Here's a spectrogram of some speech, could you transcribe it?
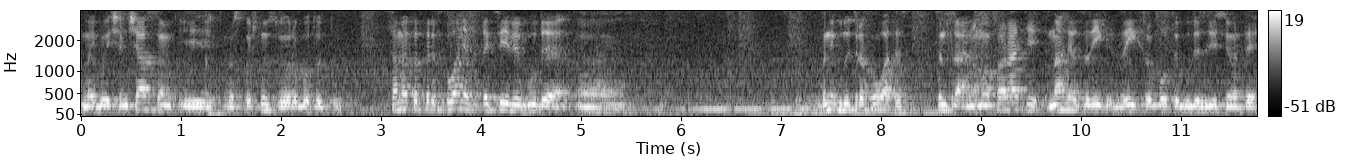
найближчим часом і розпочнуть свою роботу тут. Саме підпорядкування детективів буде. Вони будуть рахувати в центральному апараті. Нагляд за їх, за їх роботою буде здійснювати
